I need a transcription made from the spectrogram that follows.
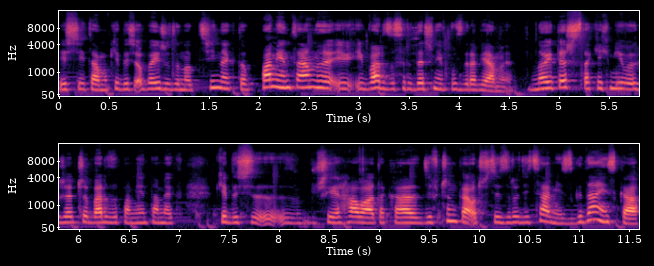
jeśli tam kiedyś obejrzy ten odcinek, to pamiętamy i, i, bardzo serdecznie pozdrawiamy. No i też z takich miłych rzeczy bardzo pamiętam, jak kiedyś e, przyjechała taka dziewczynka, oczywiście z rodzicami z Gdańska,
